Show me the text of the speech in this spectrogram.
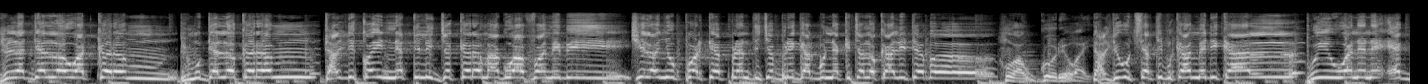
la delloowaat këram bi mu delloo këram dal di koy nettali jëkkëram ak waa famille bi. Ci la porté plainte ca brigade bu nekk ca localité ba waaw góore waay dal di ut certificat médical. Buy wane ne egg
